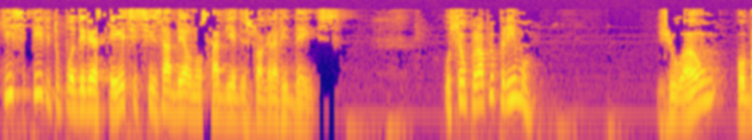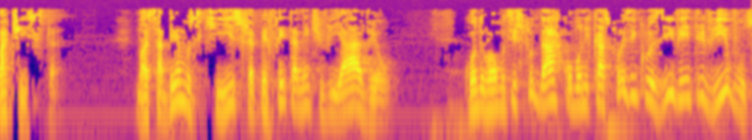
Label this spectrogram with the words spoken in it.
Que espírito poderia ser esse se Isabel não sabia de sua gravidez? O seu próprio primo, João o Batista. Nós sabemos que isso é perfeitamente viável quando vamos estudar comunicações, inclusive entre vivos.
